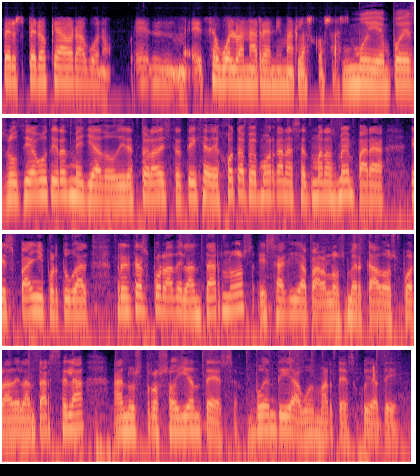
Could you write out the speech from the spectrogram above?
pero espero que ahora, bueno, se vuelvan a reanimar las cosas. Muy bien, pues Lucía Gutiérrez Mellado, directora de estrategia de JP Morgan Asset Management para España y Portugal. Gracias por adelantarnos esa guía para los mercados, por adelantársela a nuestros oyentes. Buen día, buen martes, cuídate.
